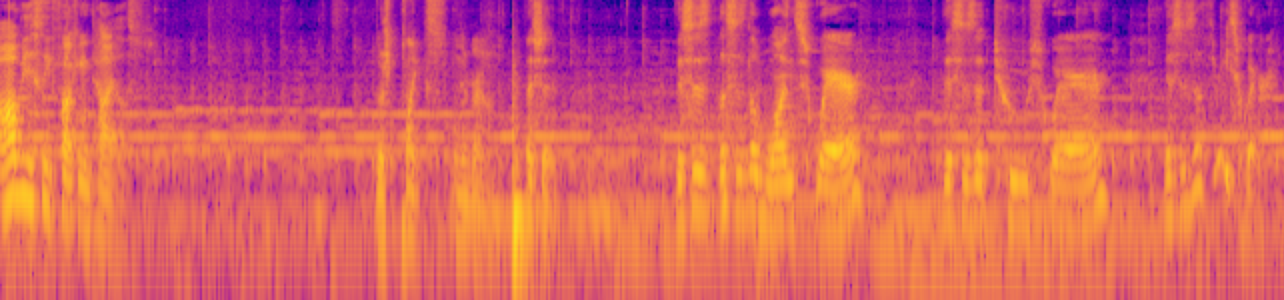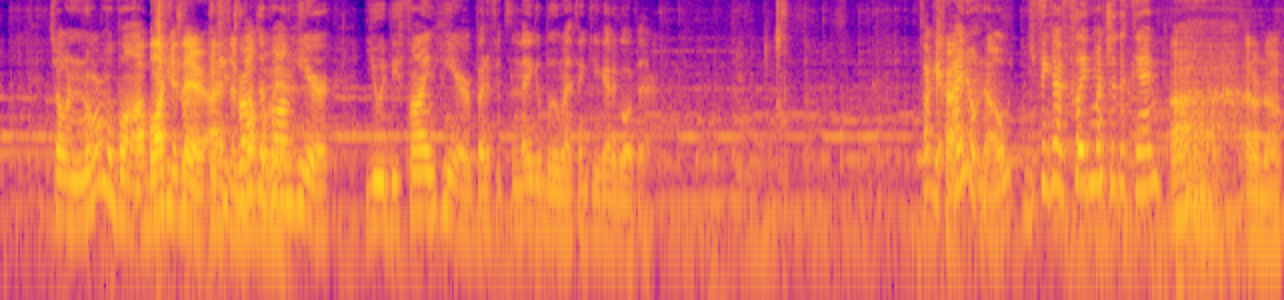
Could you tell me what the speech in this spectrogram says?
obviously fucking tiles. There's planks on the ground. Listen. This is this is the one square. This is a two square. This is a three square. So a normal bomb. If I block you it there, if you drop the bomb here, you would be fine here. But if it's the mega boom, I think you got to go over there. Fuck it. I don't know. You think I've played much of this game? Ah, I don't know.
